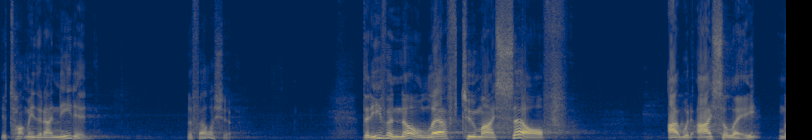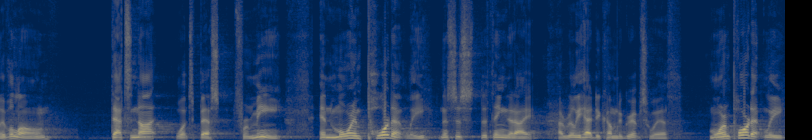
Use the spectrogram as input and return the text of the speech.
It taught me that I needed the fellowship. That even though left to myself, I would isolate, live alone, that's not what's best for me. And more importantly, this is the thing that I, I really had to come to grips with. More importantly,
